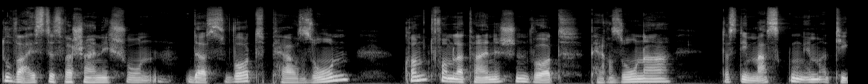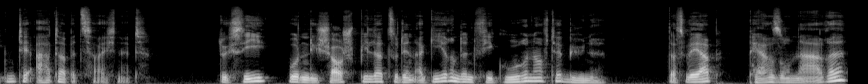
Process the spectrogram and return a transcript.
Du weißt es wahrscheinlich schon. Das Wort Person kommt vom lateinischen Wort persona, das die Masken im antiken Theater bezeichnet. Durch sie wurden die Schauspieler zu den agierenden Figuren auf der Bühne. Das Verb personare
